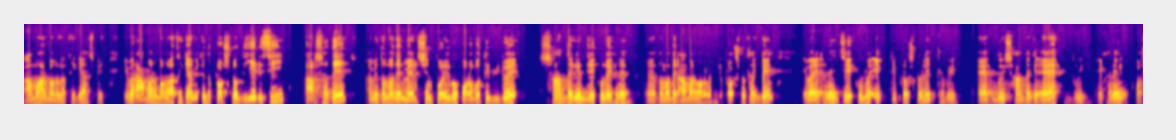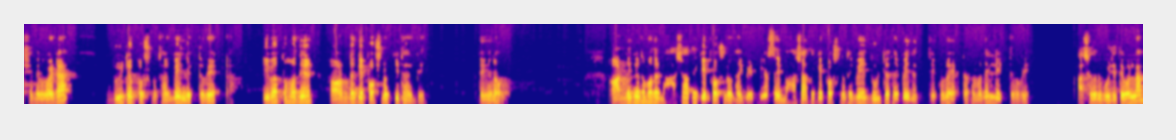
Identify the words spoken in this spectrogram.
আমার বাংলা থেকে আসবে। এবার আমার বাংলা থেকে আমি কিন্তু প্রশ্ন দিয়ে দিছি, তার সাথে আমি তোমাদের মেনশন করে দেবো পরবর্তী ভিডিওয়ে সাত দাগের যে কোনো এখানে তোমাদের আমার বাংলা থেকে প্রশ্ন থাকবে, এবার এখানে যে কোনো একটি প্রশ্ন লিখতে হবে। এক, দুই, সাত দাগের এক, দুই, এখানে কোশ্চেন থাকবে কয়টা? দুইটা প্রশ্ন থাকবে, লিখতে হবে একটা। এবার তোমাদের আট দাগের প্রশ্ন কি থাকবে? দেখে নাও। আট দিকে তোমাদের ভাষা থেকে প্রশ্ন থাকবে, ঠিক আছে? ভাষা থেকে প্রশ্ন থাকবে, দুইটা থাকবে, যে কোনো একটা তোমাদের লিখতে হবে। আশা করি বুঝতে পারলাম।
